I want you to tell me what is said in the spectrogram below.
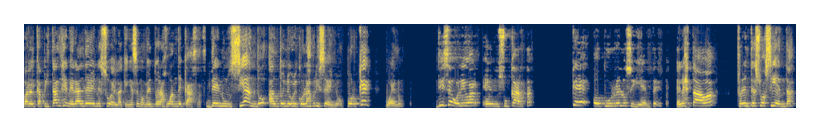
para el capitán general de Venezuela, que en ese momento era Juan de Casas, denunciando a Antonio Nicolás Briceño. ¿Por qué? Bueno, dice Bolívar en su carta que ocurre lo siguiente. Él estaba frente a su hacienda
